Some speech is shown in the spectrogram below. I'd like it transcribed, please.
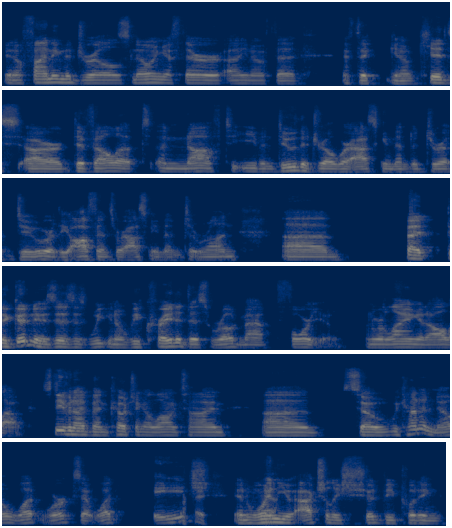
you know, finding the drills, knowing if they're, uh, you know, if the if the you know kids are developed enough to even do the drill we're asking them to dr- do or the offense we're asking them to run um, but the good news is is we you know we created this roadmap for you and we're laying it all out steve and i've been coaching a long time uh, so we kind of know what works at what age Right. and when Yeah. you actually should be putting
